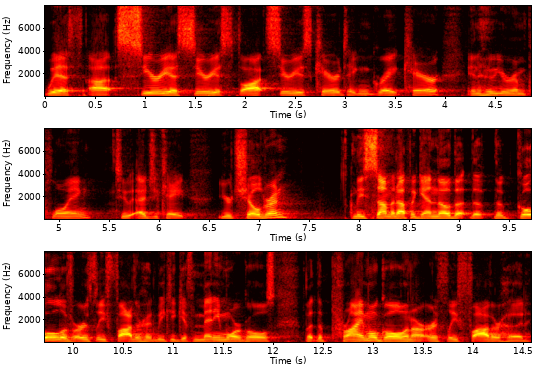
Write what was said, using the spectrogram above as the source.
with uh, serious, serious thought, serious care, taking great care in who you're employing to educate your children. Let me sum it up again, though. The, the, the goal of earthly fatherhood, we could give many more goals, but the primal goal in our earthly fatherhood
